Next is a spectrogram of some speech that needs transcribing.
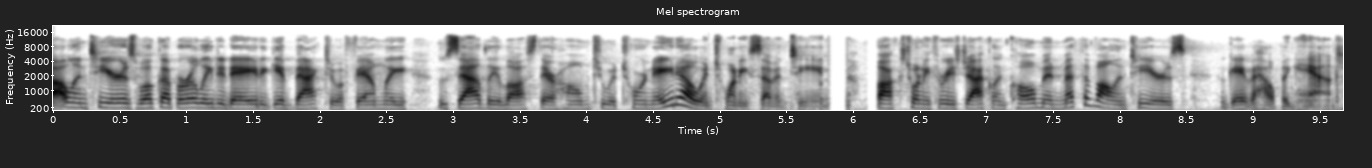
Volunteers woke up early today to give back to a family who sadly lost their home to a tornado in 2017. Fox 23's Jacqueline Coleman met the volunteers who gave a helping hand.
